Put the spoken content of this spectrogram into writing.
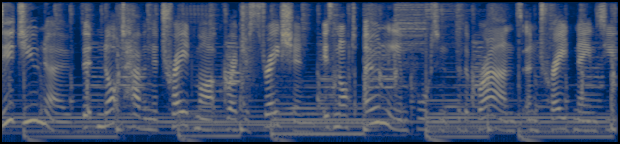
Did you know that not having a trademark registration is not only important for the brands and trade names you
